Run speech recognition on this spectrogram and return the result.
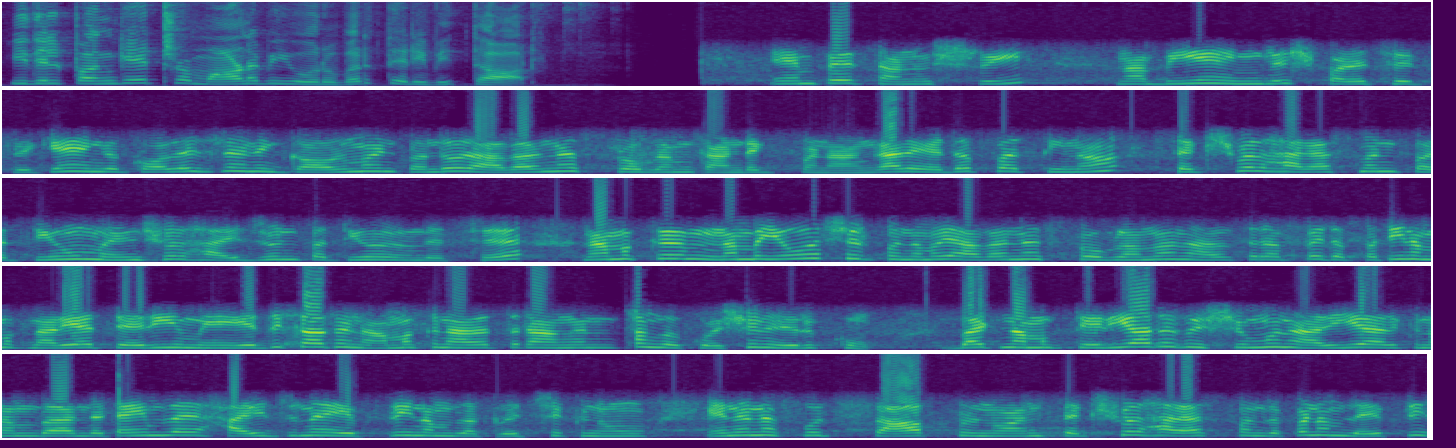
இதில் பங்கேற்ற மாணவி ஒருவர் தெரிவித்தார். என் பேர் தனுஸ்ரீ. நான் பிஏ இங்கிலீஷ் படிச்சுட்டு இருக்கேன் எங்கள் காலேஜில் எனக்கு கவர்மெண்ட் வந்து ஒரு அவேர்னஸ் ப்ரோக்ராம் கண்டக்ட் பண்ணாங்க. அது எதை பற்றினா செக்ஷுவல் ஹராஸ்மெண்ட் பற்றியும் மென்ஷுவல் ஹைஜீன் பற்றியும் இருந்துச்சு. நமக்கு நம்ம யோசிச்சிருப்போம் இந்த மாதிரி அவேர்னஸ் ப்ரோக்ராம்லாம் நடத்துகிறப்ப இதை பற்றி நமக்கு நிறையா தெரியுமே. எதுக்காக நமக்கு நடத்துகிறாங்கன்னு அங்கே கொஷின் இருக்கும். பட் நமக்கு தெரியாத விஷயமும் நிறையா இருக்குது நம்ம அந்த டைமில் ஹைஜீனை எப்படி நம்மளுக்கு வச்சுக்கணும்? என்னென்ன ஃபுட்ஸ் சாப்பிடணும்? அண்ட் செக்ஷுவல் ஹராஸ் பண்ணுறப்ப நம்மள எப்படி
